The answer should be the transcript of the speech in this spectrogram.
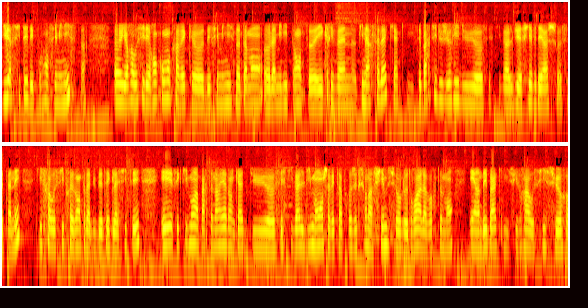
diversité des courants féministes. Euh, il y aura aussi des rencontres avec euh, des féministes, notamment euh, la militante et écrivaine Pinar Salek, qui fait partie du jury du festival du FIFDH cette année, qui sera aussi présente à la bibliothèque de la Cité, et effectivement un partenariat dans le cadre du festival dimanche avec la projection d'un film sur le droit à l'avortement et un débat qui suivra aussi sur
